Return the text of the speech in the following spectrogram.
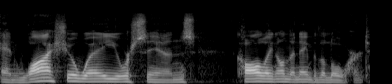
and wash away your sins, calling on the name of the Lord.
